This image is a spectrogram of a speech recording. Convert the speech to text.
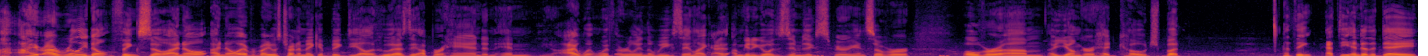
I, I really don't think so. I know I know everybody was trying to make a big deal of who has the upper hand, and, and you know I went with early in the week saying like I, am going to go with Zim's experience over over um, a younger head coach, but I think at the end of the day,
